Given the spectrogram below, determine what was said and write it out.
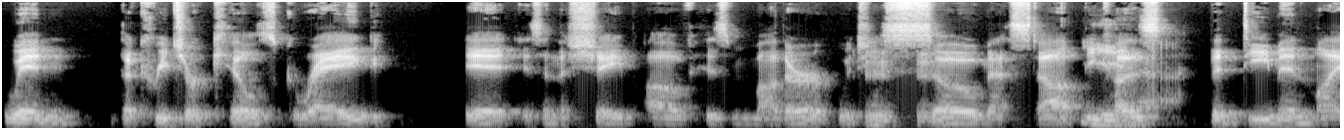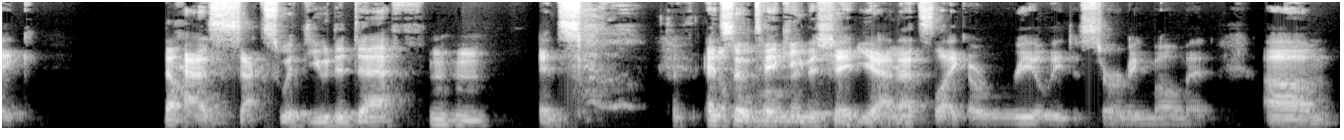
when the creature kills Greg, it is in the shape of his mother, which is Mhm. so messed up because Yeah. the demon like No. has sex with you to death, Mm-hmm. and so and so taking the shape, yeah, that's like a really disturbing moment. Um,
